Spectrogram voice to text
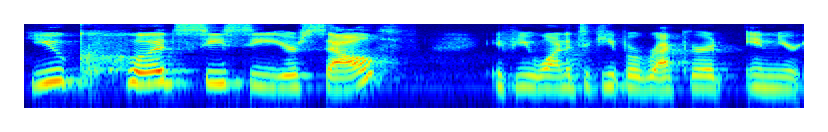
you could CC yourself if you wanted to keep a record in your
